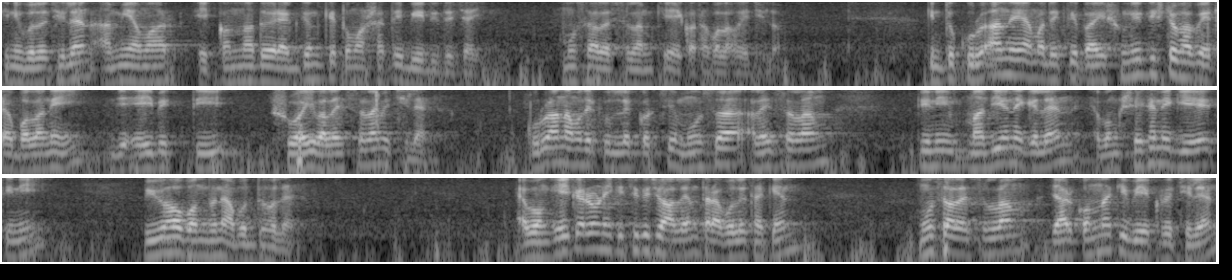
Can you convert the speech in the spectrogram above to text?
তিনি বলেছিলেন আমি আমার এই কন্যাদ্বয়ের একজনকে তোমার সাথে বিয়ে দিতে চাই মুসা আলাহিসাল্লামকে এই কথা বলা হয়েছিল কিন্তু কুরআনে আমরা দেখতে পাই সুনির্দিষ্টভাবে এটা বলা নেই যে এই ব্যক্তি সুয়াইব আলাহিসাল্লামই ছিলেন। কুরআন আমাদেরকে উল্লেখ করছে, মুসা আলাহিসাল্লাম তিনি মাদিয়ানে গেলেন এবং সেখানে গিয়ে তিনি বিবাহ বন্ধনে আবদ্ধ হলেন। এবং এই কারণে কিছু কিছু আলেম তারা বলে থাকেন, মুসা আলাহিসাল্লাম যার কন্যাকে বিয়ে করেছিলেন,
